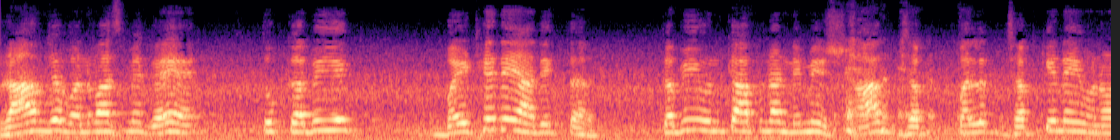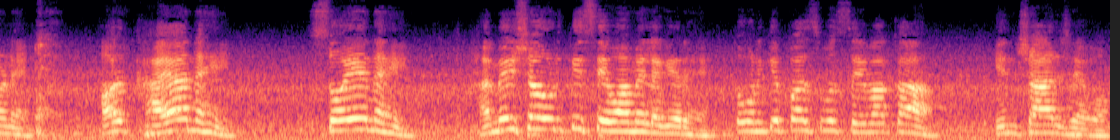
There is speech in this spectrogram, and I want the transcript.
राम जब वनवास में गए तो कभी ये बैठे नहीं अधिकतर। कभी उनका अपना निमिष, आग झपके नहीं उन्होंने। और खाया नहीं, सोए नहीं। हमेशा उनकी सेवा में लगे रहे। तो उनके पास वो सेवा का इंचार्ज है वो।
